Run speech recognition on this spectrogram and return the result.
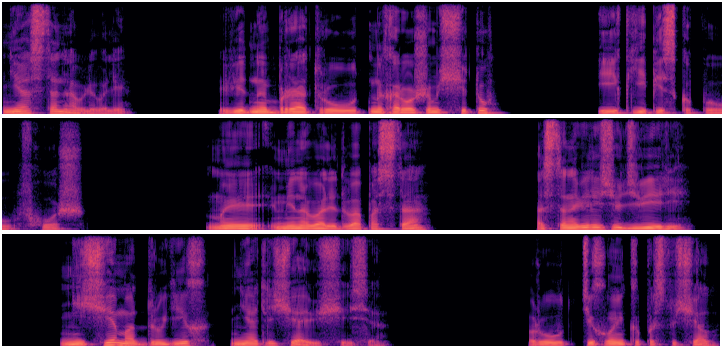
не останавливали. Видно, брат Руут на хорошем счету. И к епископу вхож. Мы миновали два поста, остановились у двери, ничем от других не отличающиеся. Рут тихонько постучал.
